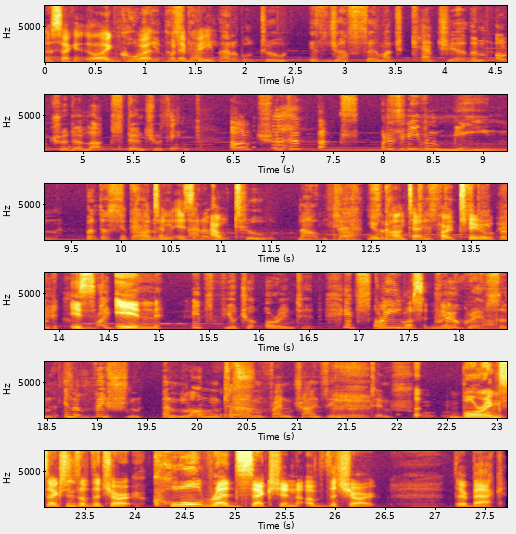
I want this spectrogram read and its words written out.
a second. Like Calling what it would it be? Parable 2 is just so much catchier than Ultra Deluxe, don't you think? Ultra Deluxe? What does it even mean? But the Stanley content is Parable out. 2, now that's New content part two is right in. there. It's future-oriented. It All of us screams progress and innovation and long-term franchising potential. Boring sections of the chart. Cool red section of the chart. They're back.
